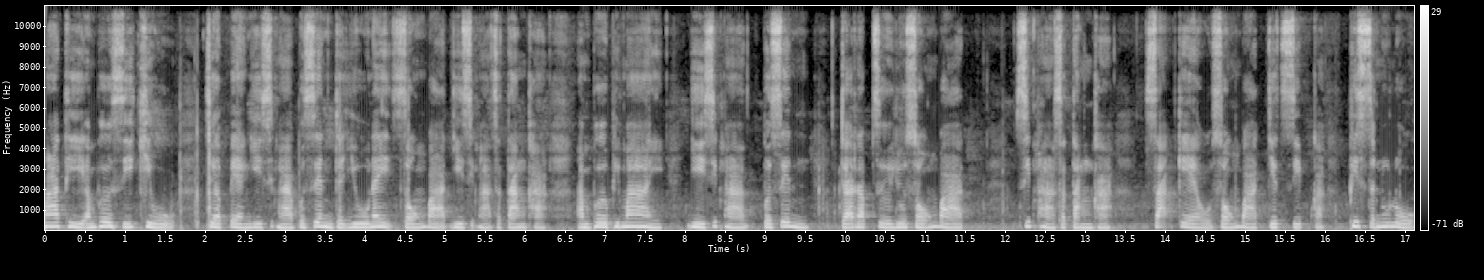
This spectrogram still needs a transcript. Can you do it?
มาที่อำเภอสีคิวเจือแป้ง25%จะอยู่ใน 2 บาท 25 สตางค์ค่ะ อำเภอพิมาย25%จะรับซื้ออยู่ 2 บาท 15 สตังค์ค่ะ สะแก้ว 2 บาท 70 ค่ะ พิษณุโลก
